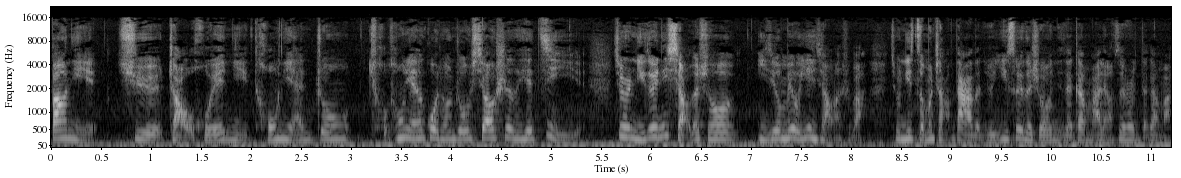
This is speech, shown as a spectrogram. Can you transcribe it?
帮你去找回你童年中童年的过程中消失的那些记忆，就是你对你小的时候已经没有印象了，是吧？就你怎么长大的？就一岁的时候你在干嘛？两岁的时候你在干嘛？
